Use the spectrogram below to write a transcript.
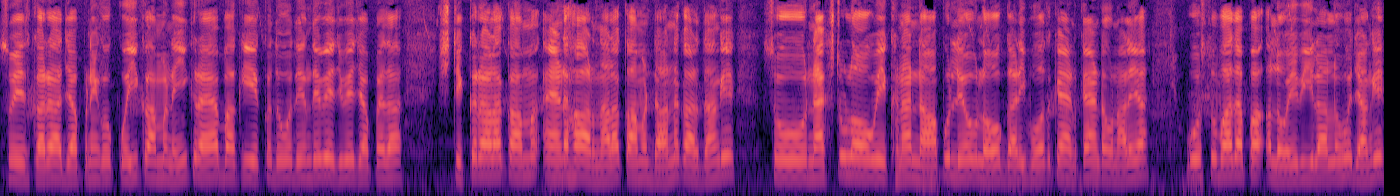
ਸੋ ਇਸ ਕਰ ਅੱਜ ਆਪਣੇ ਕੋ ਕੋਈ ਕੰਮ ਨਹੀਂ ਕਰਾਇਆ, ਬਾਕੀ ਇੱਕ ਦੋ ਦਿਨ ਦੇ ਵਿੱਚ ਵਿੱਚ ਆਪਾਂ ਇਹਦਾ ਸਟicker ਵਾਲਾ ਕੰਮ ਐਂਡ ਹਾਰਨ ਵਾਲਾ ਕੰਮ ਡਨ ਕਰ ਦਾਂਗੇ। ਸੋ ਨੈਕਸਟ ਵਲੌਗ ਵੇਖਣਾ, ਨਾ ਭੁੱਲਿਓ ਵਲੌਗ ਗਾੜੀ ਬਹੁਤ ਘੈਂਟ ਘੈਂਟ ਆਉਣ ਵਾਲੇ ਆ। ਉਸ ਤੋਂ ਬਾਅਦ ਆਪਾਂ ਅਲੋਏ ਵੀਲ ਵੱਲ ਹੋ ਜਾਾਂਗੇ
